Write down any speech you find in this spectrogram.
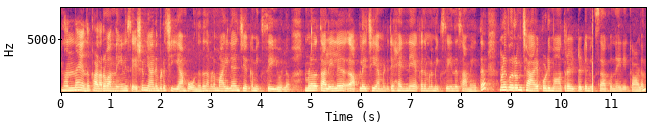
നന്നായി ഒന്ന് കളർ വന്നതിന് ശേഷം ഞാനിവിടെ ചെയ്യാൻ പോകുന്നത് നമ്മൾ മൈലാഞ്ചിയൊക്കെ മിക്സ് ചെയ്യുമല്ലോ. നമ്മൾ തലയിൽ അപ്ലൈ ചെയ്യാൻ വേണ്ടിയിട്ട് ഹെന്നയൊക്കെ നമ്മൾ മിക്സ് ചെയ്യുന്ന സമയത്ത് നമ്മൾ വെറും ചായപ്പൊടി മാത്രം ഇട്ടിട്ട് മിക്സ് ആക്കുന്നതിനേക്കാളും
